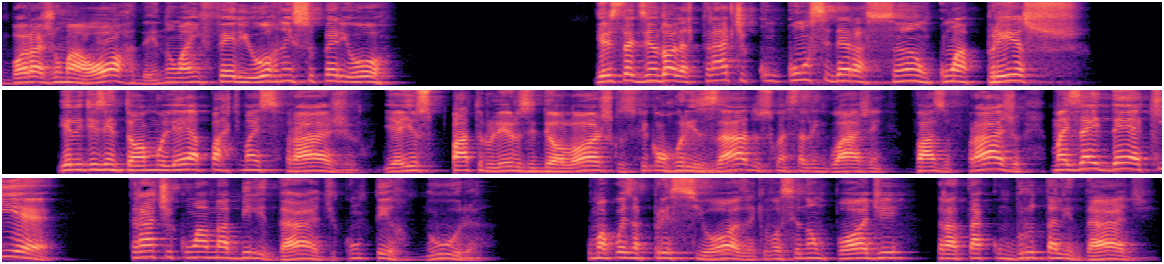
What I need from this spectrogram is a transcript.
Embora haja uma ordem, não há inferior nem superior. E ele está dizendo: olha, trate com consideração, com apreço. E ele diz então: a mulher é a parte mais frágil. E aí os patrulheiros ideológicos ficam horrorizados com essa linguagem vaso frágil, mas a ideia aqui é: trate com amabilidade, com ternura, uma coisa preciosa que você não pode tratar com brutalidade,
